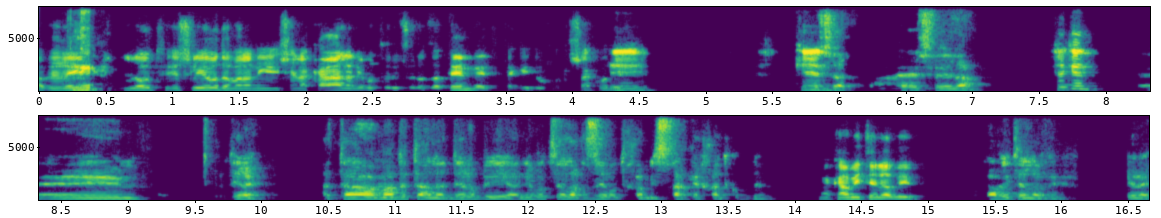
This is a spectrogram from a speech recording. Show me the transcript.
חברים, שאלות, יש לי עוד, אבל אני, של הקהל אני רוצה לשאול, אז אתם אה, תגידו, בבקשה קודם. כן. שאלה? כן, כן. תראה, אתה עמדת על הדרבי, אני רוצה להחזיר אותך משחק אחד קודם. מכבי תל אביב. מכבי תל אביב. תראה,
